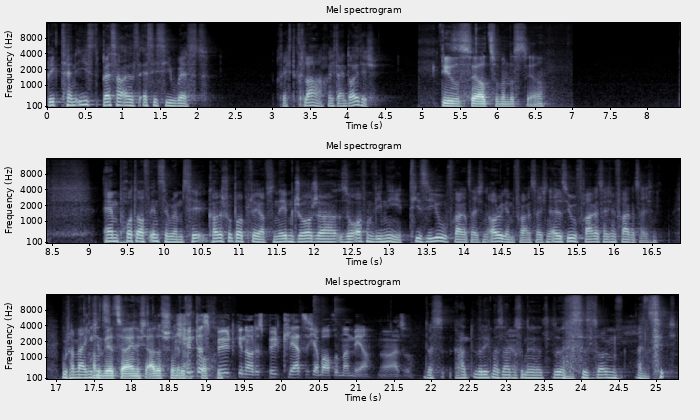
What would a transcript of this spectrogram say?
Big Ten East besser als SEC West. Recht klar, recht eindeutig. Dieses Jahr zumindest, ja. M. Potter auf Instagram, College Football Playoffs, neben Georgia so offen wie nie. TCU, Fragezeichen, Oregon, Fragezeichen, LSU, Fragezeichen, Fragezeichen. Gut, haben wir eigentlich Haben jetzt, wir jetzt ja eigentlich alles schon Ich finde das. Bild, genau, das Bild klärt sich aber auch immer mehr. Ne, Also, das hat, würde ich mal sagen, so eine, so eine Saison an sich.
